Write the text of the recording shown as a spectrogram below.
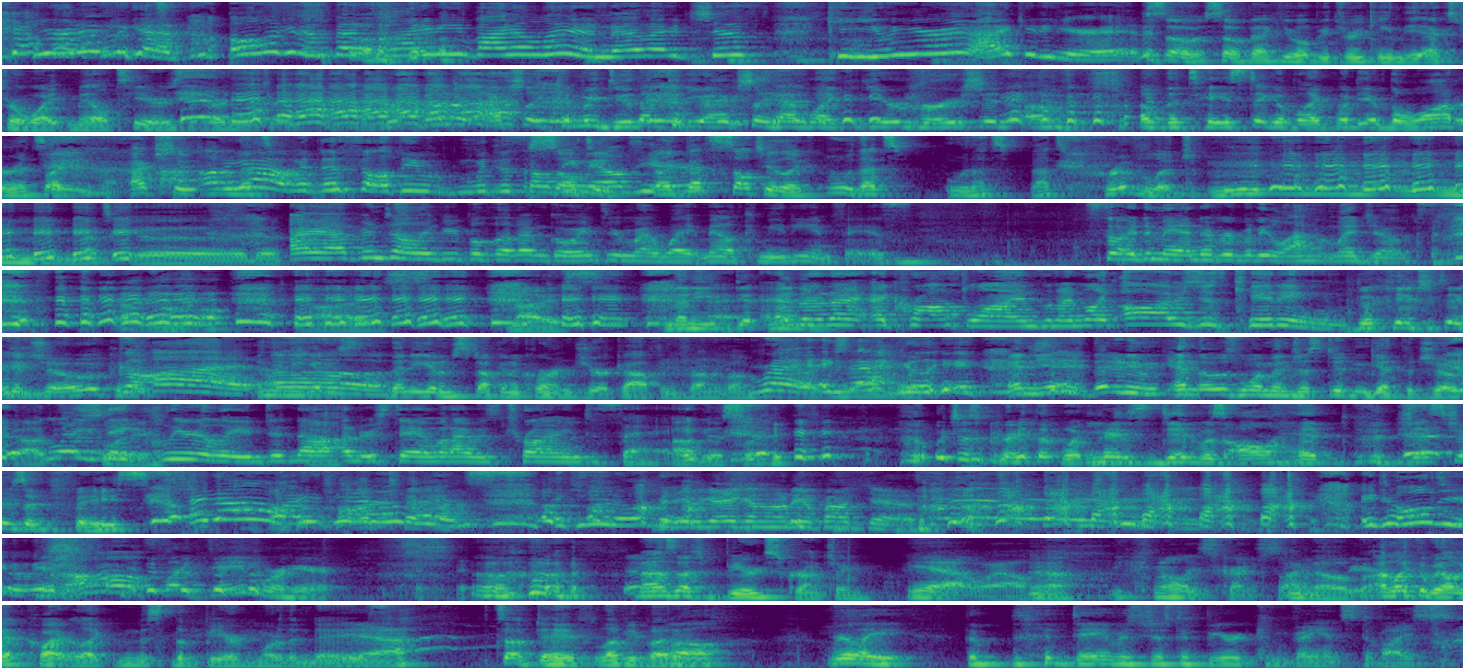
again. Here it is again. Oh look at this, that tiny violin, and I just can you hear it? I can hear it. So, so Becky will be drinking the extra white male tears that are in the drink. No, no, actually, can we do that? Can you actually have like your version of of the tasting of like when you have the water? It's like actually, Oh yeah, with the salty, with the salty, salty. male tears. Like that's salty. Like ooh, that's ooh, that's that's privilege. Mm, that's good. I have been telling people that I'm going through my white male comedian phase. So I demand everybody laugh at my jokes. Nice, nice. And then you get. And And then, then I, I cross lines and I'm like, oh, I was just kidding. can't you take a joke? And then- God. And then you get ugh. him, then you get him stuck in a corner and jerk off in front of him. Right, exactly. And yeah, they didn't even. And those women just didn't get the joke. like they clearly did not Yeah. understand what I was trying to say. obviously. Which is great that what you just did was all head gestures and face. I know. I On can't podcast. help it. I can't help Video it. gag and audio podcast. Yay! I told you. It's all. It's like Dave were here. Not as much beard scrunching. Yeah, well, Yeah. you can only scrunch so I much know. beer. I like that we all got quiet. Like miss the beard more than Dave. Yeah. What's up, Dave? Love you, buddy. Well, really, the Dave is just a beard conveyance device.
